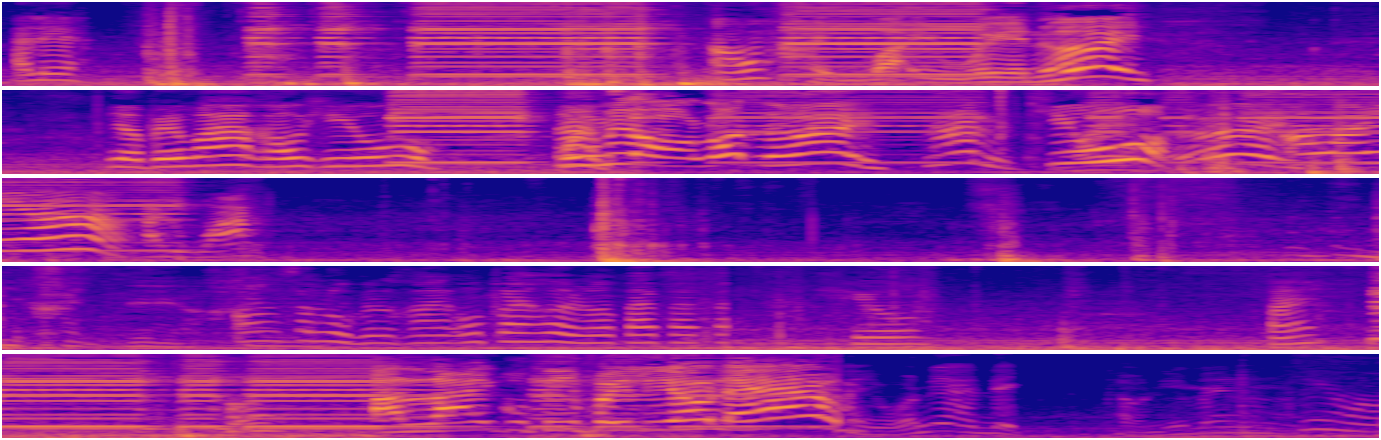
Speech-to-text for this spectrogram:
ไปเลยเอาไอ้วะไอ้เวนเฮ้ยอย่าไปว่าเขาคิวมึงไม่ออกรถเลย นั่นคิวเฮ้ย อะไรอะ ใครวะ ไม่มีใครเลยอะเอาสรุปเป็นใคร โอ้ไปเถอะเธอไปไปไปคิวไปอะไรกูตีไฟเลี้ยวแล้วไอ้วะเนี่ยเด็กแถวนี้แม่งนี่หรอ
